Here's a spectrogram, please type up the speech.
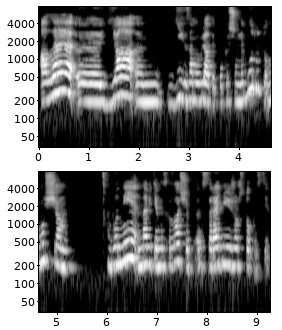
але е, я е, їх замовляти поки що не буду, тому що вони навіть я б не сказала, що середньої жорстокості.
